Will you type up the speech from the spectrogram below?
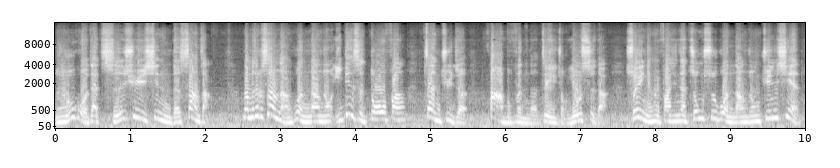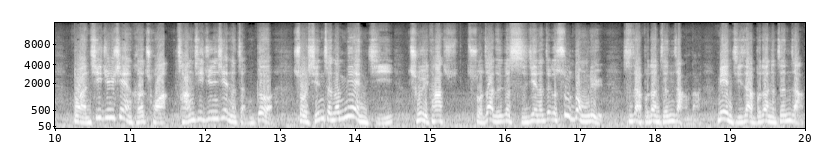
如果在持续性的上涨，那么这个上涨过程当中一定是多方占据着。大部分的这一种优势的，所以你会发现在中枢过程当中，均线、短期均线和长长期均线的整个所形成的面积除以它所在的这个时间的这个速动率是在不断增长的，面积在不断的增长，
